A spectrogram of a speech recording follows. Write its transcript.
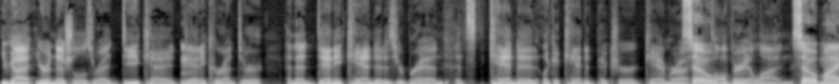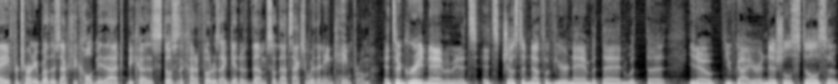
you've got your initials, right? DK, Mhm. Danny Carenter, and then Danny Kandid is your brand. It's candid, like a candid picture camera. So- it's all very aligned. so my fraternity brothers actually called me that because those are the kind of photos I get of them. So that's actually where the name came from. It's a great name. I mean, it's it's just enough of your name, but then with the you know you've got your initials still, so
